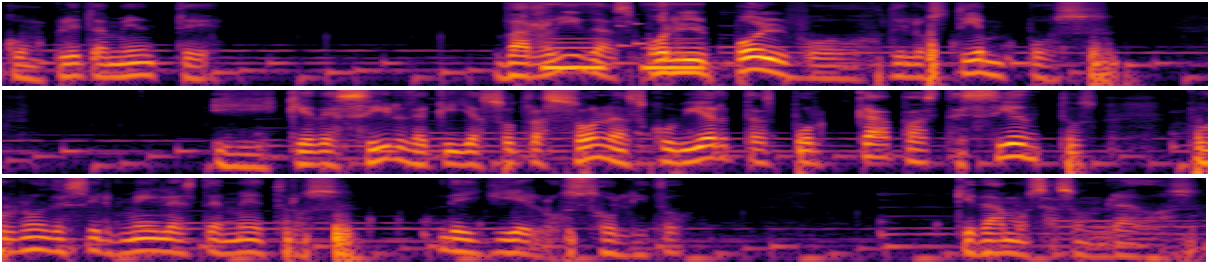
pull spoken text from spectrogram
completamente barridas por el polvo de los tiempos. Y qué decir de aquellas otras zonas cubiertas por capas de cientos, por no decir miles de metros de hielo sólido. Quedamos asombrados.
